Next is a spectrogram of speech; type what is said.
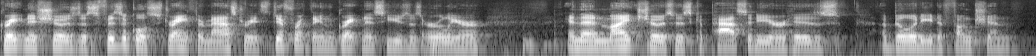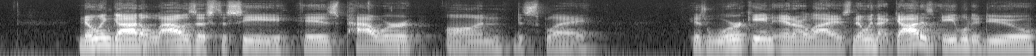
Greatness shows this physical strength or mastery. It's different than the greatness he uses earlier. And then might shows his capacity or his ability to function. Knowing God allows us to see His power on display, His working in our lives, knowing that God is able to do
